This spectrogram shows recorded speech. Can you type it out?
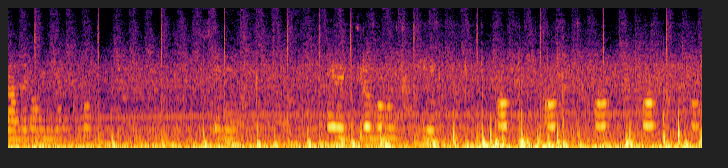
Haberi olmayacak. Hop. Seni. Evet. Dragon'un çok iyi. Hop. Hop. Hop. Hop. Hop.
